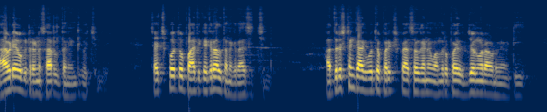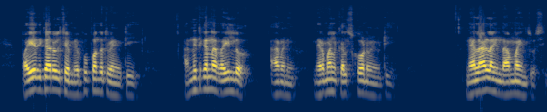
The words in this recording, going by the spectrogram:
ఆవిడే ఒకటి రెండు సార్లు తన ఇంటికి వచ్చింది. చచ్చిపోతూ పాతిక ఎకరాలు తనకు రాసిచ్చింది. అదృష్టం కాకపోతే పరీక్ష పాస్ అవగానే వంద రూపాయలు ఉద్యోగం రావడం ఏమిటి? పై అధికారులు చే మెప్పు పొందడం ఏమిటి? అన్నిటికన్నా రైల్లో ఆమెని నిర్మల్ని కలుసుకోవడం ఏమిటి? నెలాళ్ళు అయింది అమ్మాయిని చూసి.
